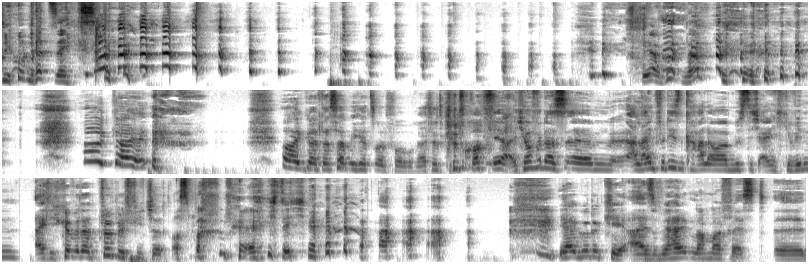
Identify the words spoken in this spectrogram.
Die 106. ja, gut, ne? Oh, geil. Oh mein Gott, das habe ich jetzt unvorbereitet getroffen. Ja, ich hoffe, dass ähm, allein für diesen Karlauer müsste ich eigentlich gewinnen. Eigentlich können wir dann Triple Feature draus machen. Richtig. Ja, gut, okay. Also, wir halten nochmal fest. Äh,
